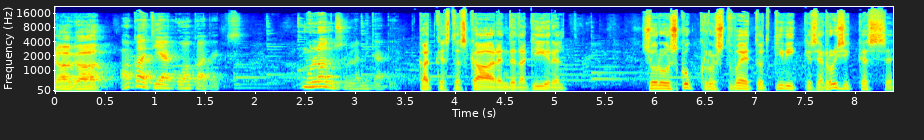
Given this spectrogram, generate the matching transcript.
aga. agad jäägu agadeks. mul on sulle midagi. katkestas Kaaren teda kiirelt, surus kukrust võetud kivikese rusikasse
